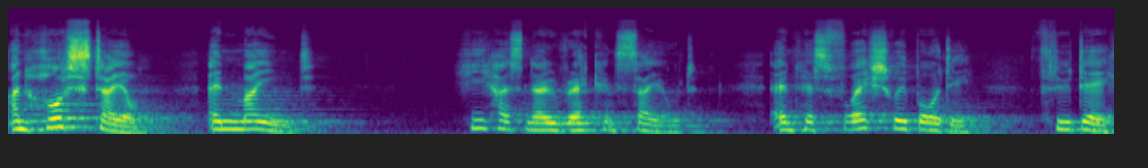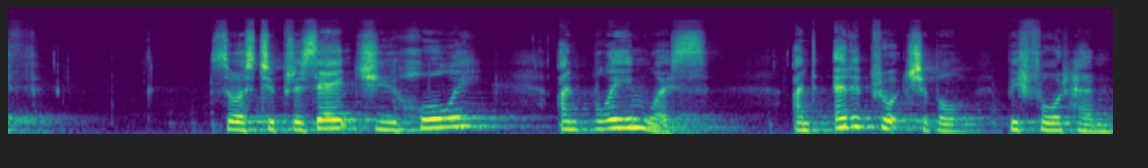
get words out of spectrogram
and hostile in mind, he has now reconciled in his fleshly body through death, so as to present you holy and blameless and irreproachable before Him.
